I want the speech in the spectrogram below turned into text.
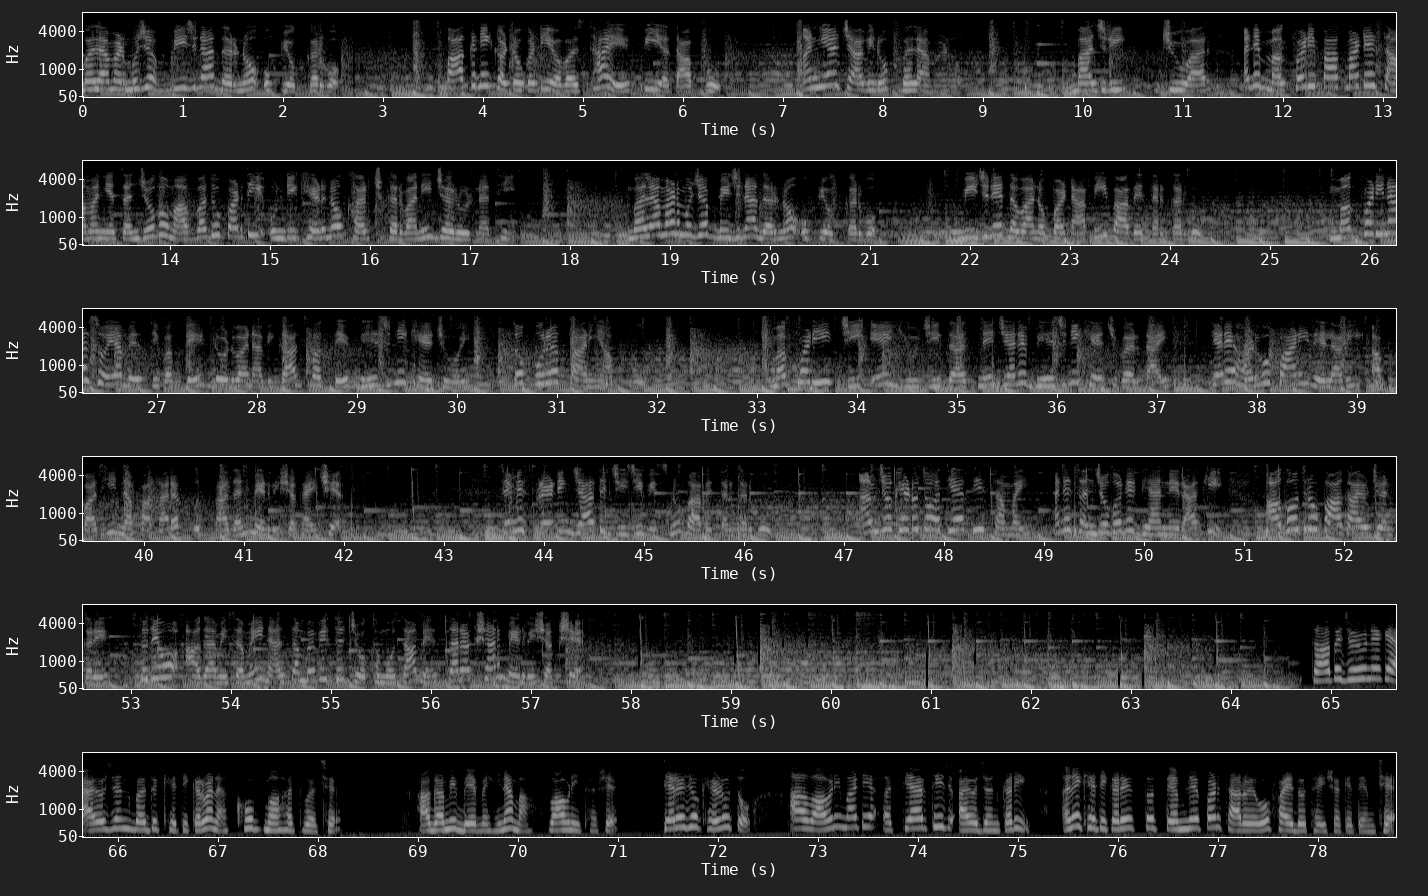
ભલામણ મુજબ બીજના દરનો ઉપયોગ કરવો. પાકની કટોકટી અવસ્થાએ પિયત આપવું. અન્ય ચાવીરૂપ ભલામણો. બાજરી, જુવાર અને મગફળી પાક માટે સામાન્ય સંજોગોમાં વધુ પડતી ઊંડી ખેડનો ખર્ચ કરવાની જરૂર નથી. ભલામણ મુજબ બીજના દરનો ઉપયોગ કરવો. બીજને દવાનો પટ આપી વાવેતર કરવું. મગફળીના સોયા બેસતી વખતે ડોડવાના વિકાસ વખતે ભેજની ખેંચ હોય તો પૂરક પાણી આપવું. મગફળી જીએ યુજી દસને જ્યારે ભેજની ખેંચ વર્તાય, ત્યારે હળવું પાણી રેલાવી આપવાથી નફાકારક ઉત્પાદન મેળવી શકાય છે. સેમી સ્પ્રેડિંગ જાત જીજી વીસનું વાવેતર કરવું. આમ જો ખેડૂતો અત્યારથી સમય અને સંજોગોને ધ્યાને રાખી આગોતરું પાક આયોજન કરે, તો તેઓ આગામી સમયના સંભવિત જોખમો સામે સંરક્ષણ મેળવી શકશે. તો આપે જોયું ને કે આયોજનબદ્ધ ખેતી કરવાના ખૂબ મહત્વ છે. આગામી બે મહિનામાં વાવણી થશે. ત્યારે જો ખેડૂતો આ વાવણી માટે અત્યારથી જ આયોજન કરી અને ખેતી કરે, તો તેમને પણ સારો એવો ફાયદો થઈ શકે તેમ છે.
